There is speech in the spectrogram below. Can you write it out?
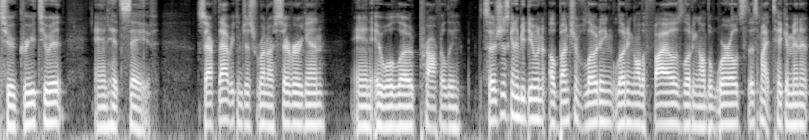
to agree to it and hit save. So after that we can just run our server again and it will load properly. So it's just going to be doing a bunch of loading, loading all the files, loading all the worlds. This might take a minute.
